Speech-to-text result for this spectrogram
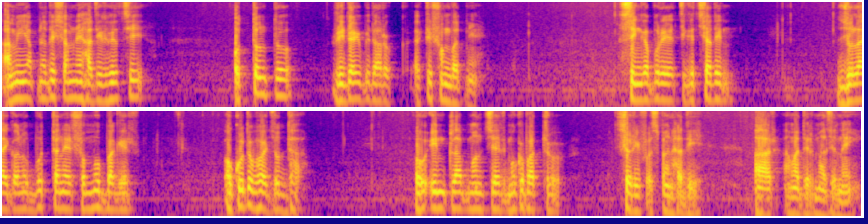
আমি আপনাদের সামনে হাজির হয়েছি অত্যন্ত হৃদয় বিদারক একটি সংবাদ নিয়ে। সিঙ্গাপুরে চিকিৎসাধীন জুলাই গণঅভ্যুত্থানের সম্মুখভাগের অকুতভয় যোদ্ধা ও ইনকলাব মঞ্চের মুখপাত্র শরীফ ওসমান হাদি আর আমাদের মাঝে নেই।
